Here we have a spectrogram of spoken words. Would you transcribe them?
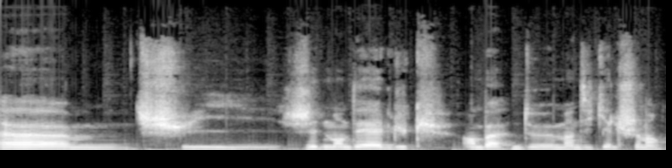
euh, j'ai demandé à Luc en bas de m'indiquer le chemin.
